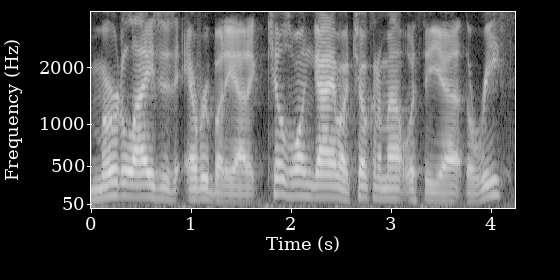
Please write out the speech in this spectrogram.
myrtleizes everybody out. It kills one guy by choking him out with the uh, the wreath.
